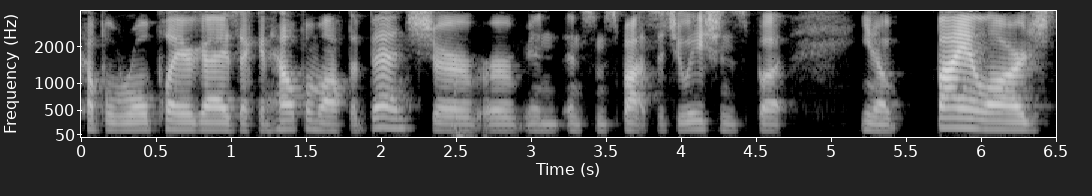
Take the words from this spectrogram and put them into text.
couple role player guys that can help him off the bench or, or in, in some spot situations. But, you know, by and large,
